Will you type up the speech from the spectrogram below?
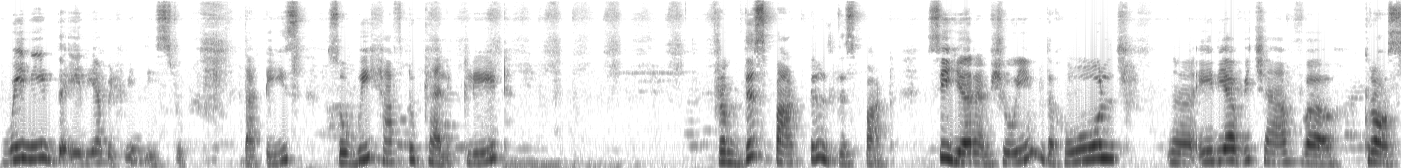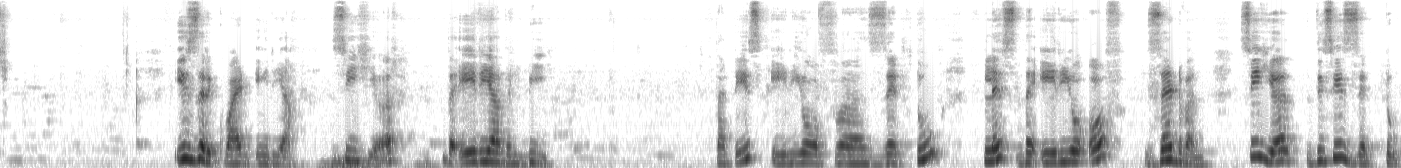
we need the area between these two. That is, so we have to calculate from this part till this part. See here I am showing the whole uh, area which I have uh, crossed is the required area. See here the area will be that is area of uh, Z2 plus the area of Z1. See here this is Z2.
